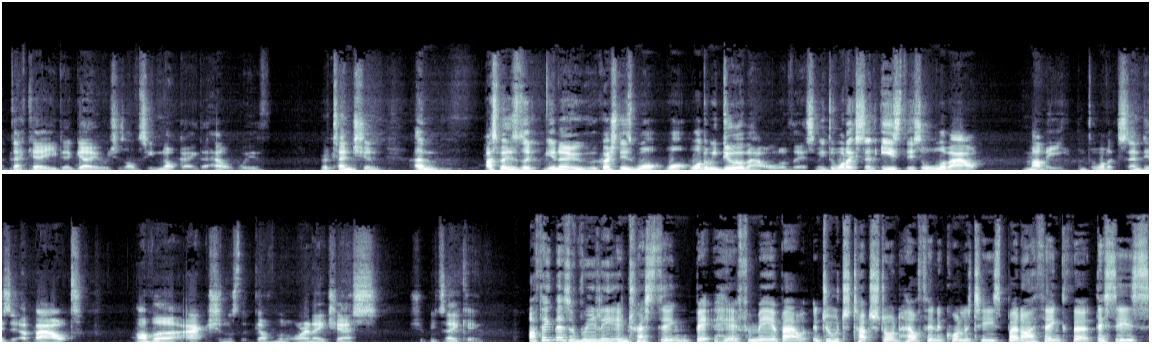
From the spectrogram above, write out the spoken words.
a decade ago, which is obviously not going to help with retention. Um, I suppose the you know the question is what what what do we do about all of this? I mean, to what extent is this all about money, and to what extent is it about other actions that government or NHS should be taking? I think there's a really interesting bit here for me about George touched on health inequalities, but I think that this is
